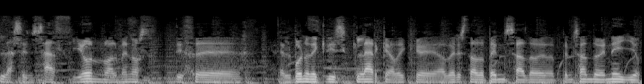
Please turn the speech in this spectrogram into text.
La sensación, o al menos dice el bueno de Chris Clark, que que haber estado pensado, pensando en ello,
